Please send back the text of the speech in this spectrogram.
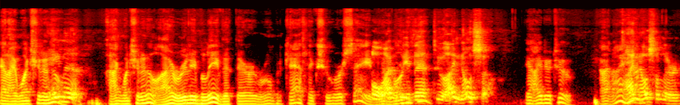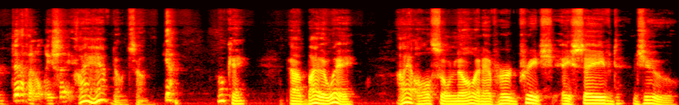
and I want you to know. Amen. I want you to know. I really believe that there are Roman Catholics who are saved. Oh, I believe that too. I know some. Yeah, I do too. And I, I know some that are definitely saved. I have known some. Yeah. Okay. Uh, by the way, I also know and have heard preach a saved Jew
